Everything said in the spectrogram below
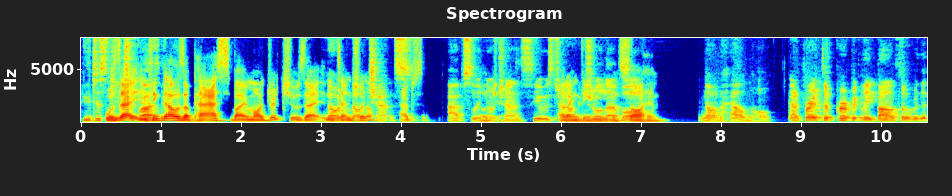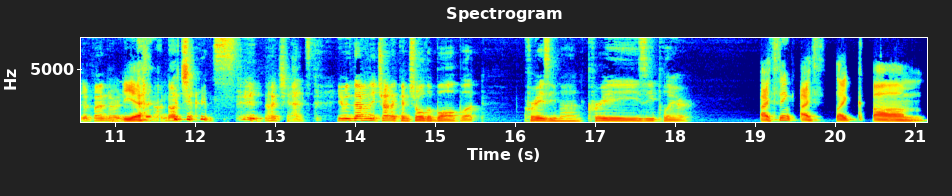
He just was that. You think that was a pass by Modric? Was that no, intentional? No chance. Abs- Absolutely no, no chance. chance. He was trying I don't to think control he that ball. saw him. No, no, hell no. And for it to perfectly bounce over the defender, yeah, no, no chance, no chance. He was definitely trying to control the ball, but crazy man, crazy player. I think I like um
